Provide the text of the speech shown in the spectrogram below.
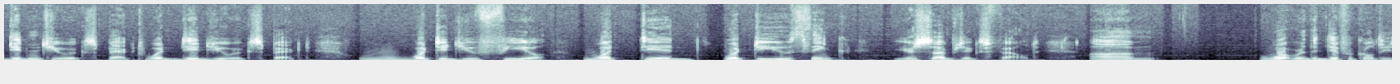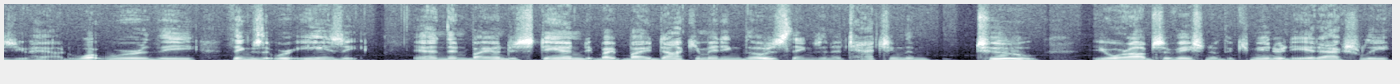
didn't you expect? What did you expect? What did you feel? What did what do you think your subjects felt? Um, what were the difficulties you had? What were the things that were easy? And then by understand by, by documenting those things and attaching them to your observation of the community, it actually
